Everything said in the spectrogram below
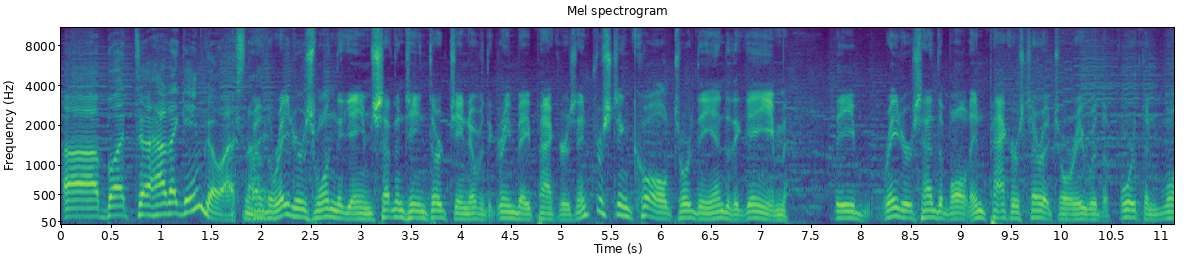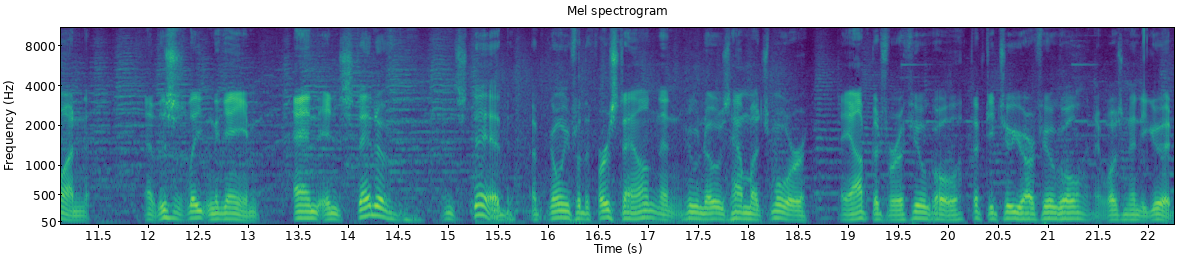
Uh, but uh, how'd that game go last night? Well, the Raiders won the game 17 13 over the Green Bay Packers. Interesting call toward the end of the game. The Raiders had the ball in Packers territory with a fourth and one. Now, this is late in the game. And instead of instead of going for the first down and who knows how much more, they opted for a field goal, 52 yard field goal, and it wasn't any good.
